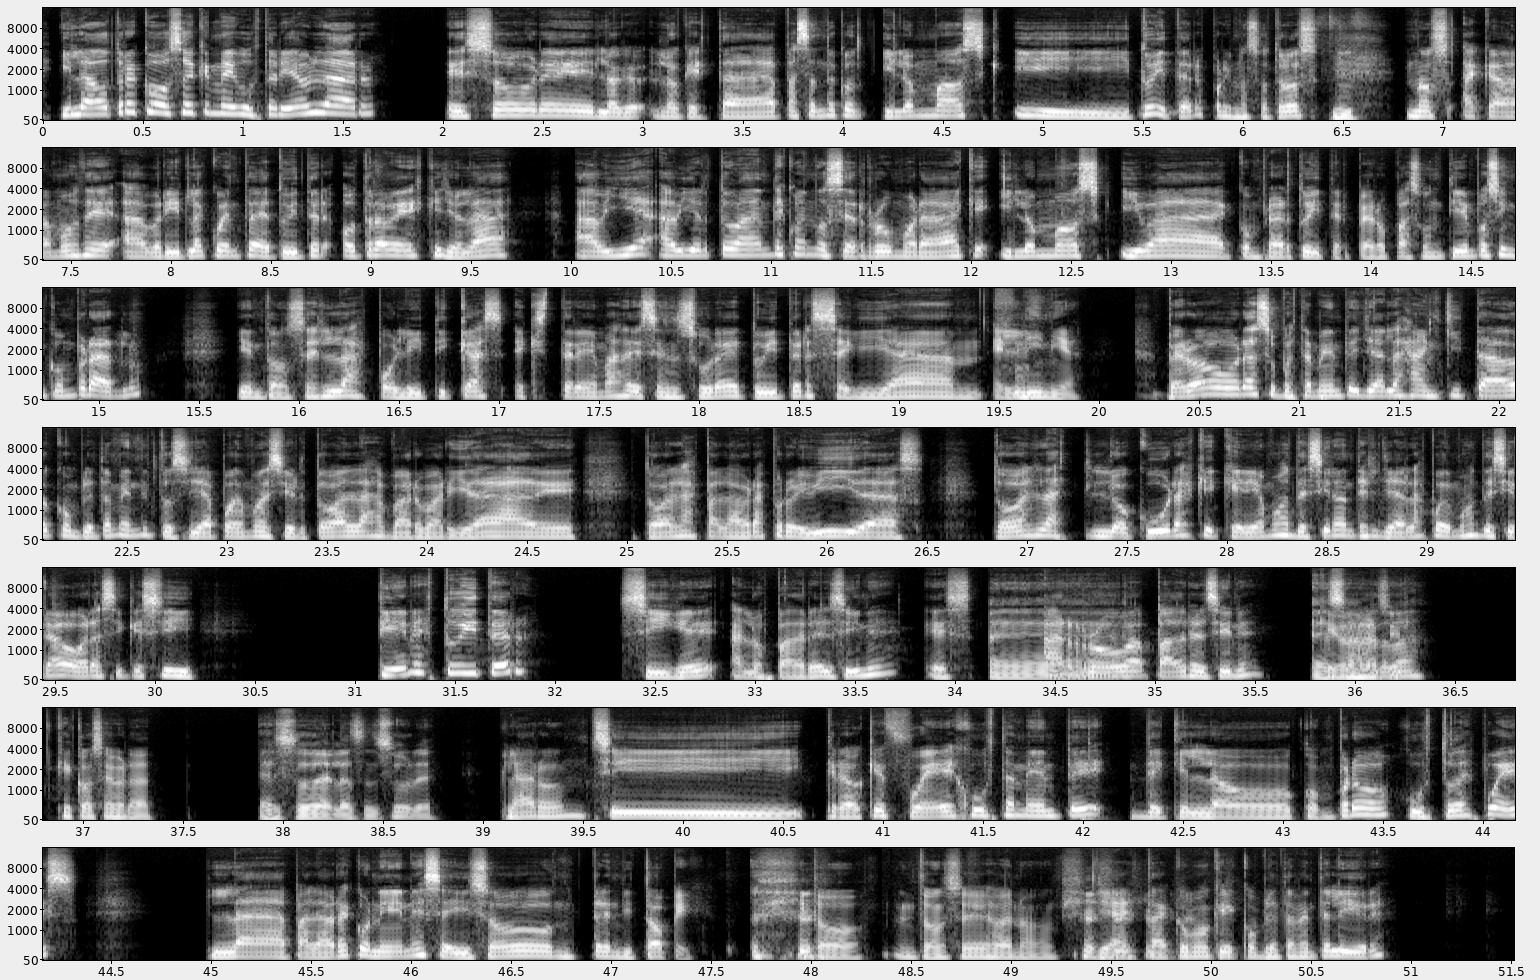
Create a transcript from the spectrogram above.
Y la otra cosa que me gustaría hablar es sobre lo, que está pasando con Elon Musk y Twitter, porque nosotros mm. nos acabamos de abrir la cuenta de Twitter otra vez, que yo la había abierto antes cuando se rumoraba que Elon Musk iba a comprar Twitter, pero pasó un tiempo sin comprarlo y entonces las políticas extremas de censura de Twitter seguían en mm. línea. Pero ahora supuestamente ya las han quitado completamente, entonces ya podemos decir todas las barbaridades, todas las palabras prohibidas, todas las locuras que queríamos decir antes, ya las podemos decir ahora, así que si tienes Twitter, sigue a los padres del cine, es eh, arroba padres del cine. ¿Eso es verdad? ¿Qué cosa es verdad? Eso de la censura. Claro, sí, creo que fue justamente de que lo compró justo después. La palabra con N se hizo trendy topic. Todo. Entonces, bueno, ya está como que completamente libre.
